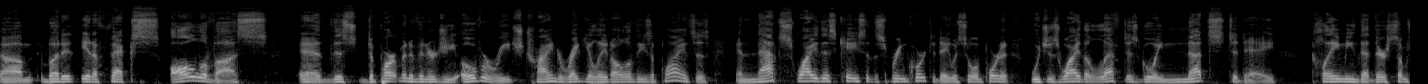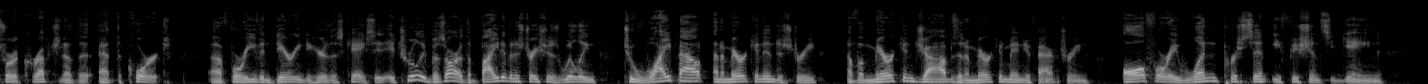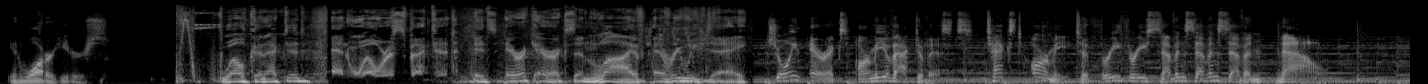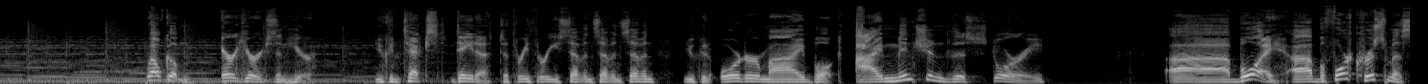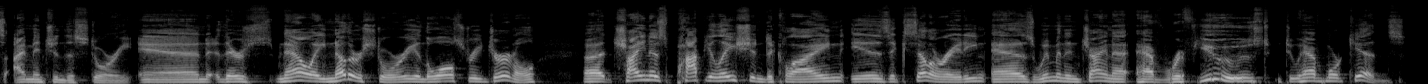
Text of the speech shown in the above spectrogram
um, but it, it affects all of us. Uh, this Department of Energy overreach trying to regulate all of these appliances. And that's why this case at the Supreme Court today was so important, which is why the left is going nuts today, claiming that there's some sort of corruption at the, at the court uh, for even daring to hear this case. It, it's truly bizarre. The Biden administration is willing to wipe out an American industry of American jobs and American manufacturing, all for a 1% efficiency gain in water heaters. Well connected and well respected. It's Erick Erickson live every weekday. Join Erick's Army of Activists. Text Army to 33777 now. Welcome. Erick Erickson here. You can text data to 33777. You can order my book. I mentioned this story. Uh, boy, uh, before Christmas, I mentioned this story. And there's now another story in the Wall Street Journal. Uh, China's population decline is accelerating as women in China have refused to have more kids.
